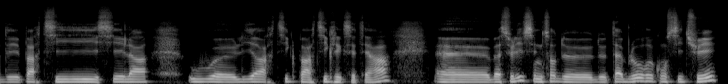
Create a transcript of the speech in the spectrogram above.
des parties ici et là, ou lire article par article, etc. Bah, ce livre, c'est une sorte de, tableau reconstitué,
